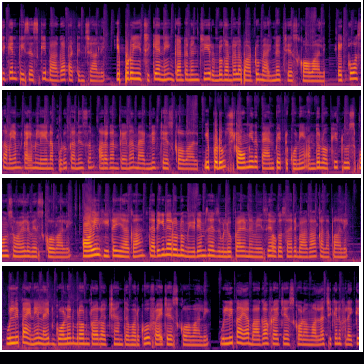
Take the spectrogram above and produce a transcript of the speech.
చికెన్ పీసెస్కి బాగా పట్టించాలి. ఇప్పుడు ఈ చికెన్ని గంట నుంచి రెండు గంటల పాటు మ్యాగ్నేట్ చేసుకోవాలి. ఎక్కువ సమయం టైం లేనప్పుడు కనీసం అరగంటైనా మ్యాగ్నేట్ చేసుకోవాలి. ఇప్పుడు స్టవ్ మీద ప్యాన్ పెట్టుకుని అందులోకి టూ స్పూన్స్ ఆయిల్ వేసుకోవాలి. ఆయిల్ హీట్ అయ్యాక తరిగిన రెండు మీడియం సైజు ఉల్లిపాయలను వేసి ఒకసారి బాగా కలపాలి. ఉల్లిపాయని లైట్ గోల్డెన్ బ్రౌన్ కలర్ వచ్చేంత వరకు ఫ్రై చేసుకోవాలి. ఉల్లిపాయ బాగా ఫ్రై చేసుకోవడం వల్ల చికెన్ ఫ్రైకి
